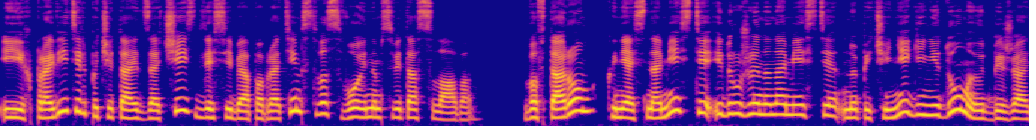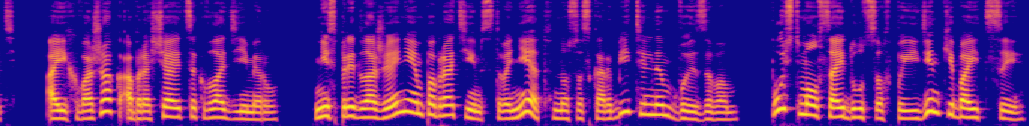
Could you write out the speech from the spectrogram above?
и их правитель почитает за честь для себя побратимство с воином Святослава. Во втором князь на месте и дружина на месте, но печенеги не думают бежать, а их вожак обращается к Владимиру. Не с предложением побратимства, нет, но с оскорбительным вызовом. Пусть, мол, сойдутся в поединке бойцы,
